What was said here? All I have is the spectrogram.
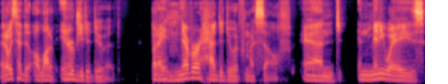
I'd always had a lot of energy to do it, but I never had to do it for myself. And in many ways,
